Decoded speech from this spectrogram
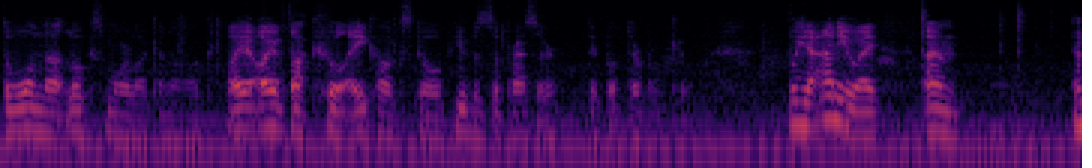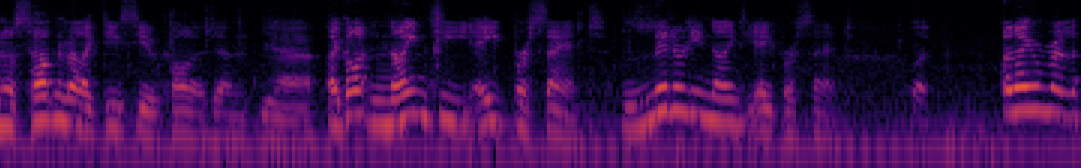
the one that looks more like an AUG. I I have that cool ACOG scope. You have a suppressor. They put they're both cool. But yeah, anyway, um, when I was talking about like DCU College, um, Yeah. I got ninety eight percent, literally ninety eight percent. And I remember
